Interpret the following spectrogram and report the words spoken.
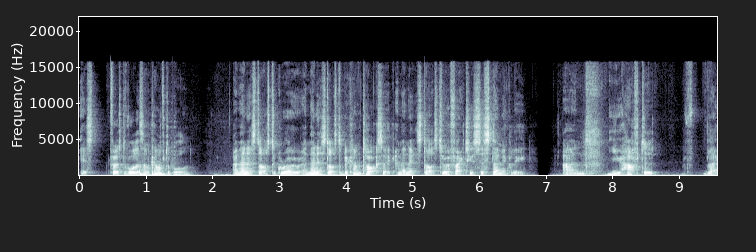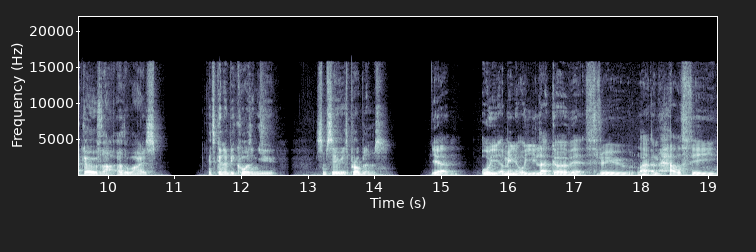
it's first of all it's uncomfortable and then it starts to grow and then it starts to become toxic and then it starts to affect you systemically and you have to f- let go of that otherwise it's going to be causing you some serious problems Yeah, or you, I mean, or you let go of it through like unhealthy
